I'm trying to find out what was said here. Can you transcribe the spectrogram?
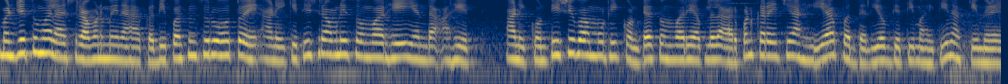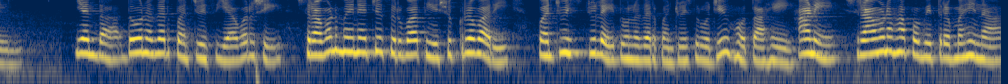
म्हणजे तुम्हाला श्रावण महिना हा कधीपासून सुरू होतोय आणि किती श्रावणी सोमवार हे यंदा आहेत आणि कोणती शिवामुठी कोणत्या सोमवारी आपल्याला अर्पण करायची आहे याबद्दल योग्य ती माहिती नक्की मिळेल. यंदा दोन हजार पंचवीस या वर्षी श्रावण महिन्याची सुरुवात ही शुक्रवारी पंचवीस जुलै दोन हजार पंचवीस रोजी होत आहे. आणि श्रावण हा पवित्र महिना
